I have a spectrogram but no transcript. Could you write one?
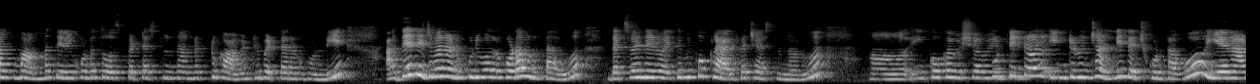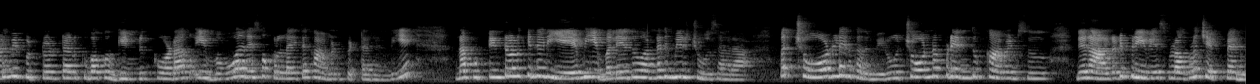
నాకు మా అమ్మ తెలియకుండా తోసి పెట్టేస్తుంది అన్నట్టు కామెంట్లు పెట్టారనుకోండి అదే నిజమని అనుకునే వాళ్ళు కూడా ఉంటారు. దట్స్ వై నేను అయితే మీకు క్లారిఫై చేస్తున్నాను. ఇంకొక విషయం పుట్టింటోళ్ళు ఇంటి నుంచి అన్నీ తెచ్చుకుంటావు. ఏనాడు మీ పుట్టింటోళ్ళకి ఒక గిన్నె కూడా ఇవ్వవు అనేసి ఒకళ్ళు అయితే కామెంట్ పెట్టారండి. నా పుట్టినరోజుకి నేను ఏమి ఇవ్వలేదు అన్నది మీరు చూసారా? మరి చూడలేదు కదా మీరు? చూడనప్పుడు ఎందుకు కామెంట్స్ నేను ఆల్రెడీ ప్రీవియస్ బ్లాగ్లో చెప్పాను.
